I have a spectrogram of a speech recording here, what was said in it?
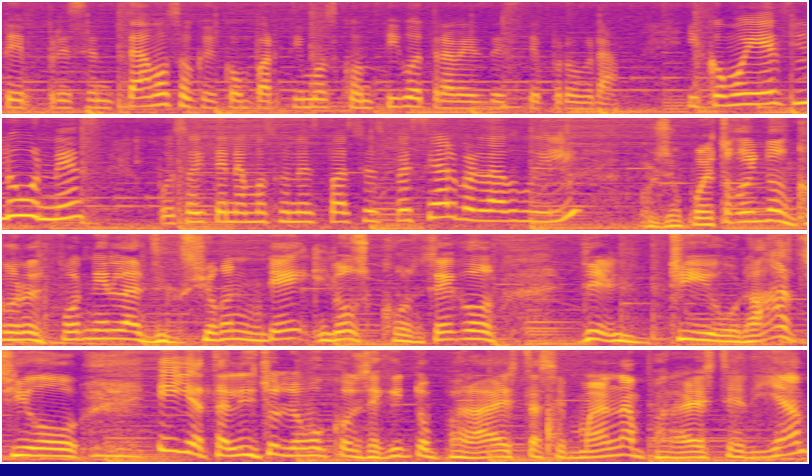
te presentamos o que compartimos contigo a través de este programa. Y como hoy es lunes, pues hoy tenemos un espacio especial, ¿verdad, Willy? Por supuesto, hoy nos corresponde la sección de los consejos del tío Horacio. Y ya está listo el nuevo consejito para esta semana, para este día.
